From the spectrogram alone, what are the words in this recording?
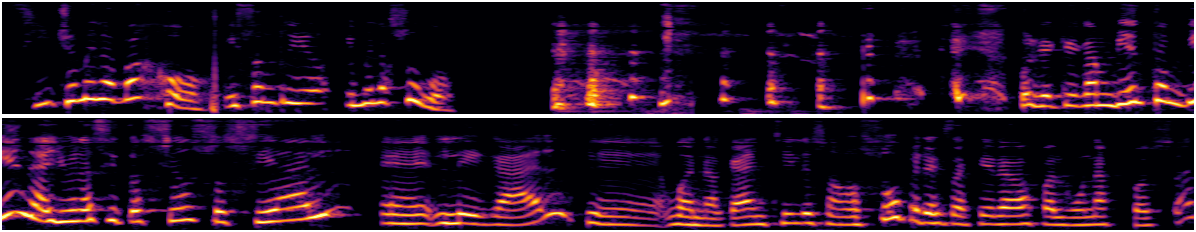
Sí, yo me la bajo y sonrío y me la subo. Porque que también, también hay una situación social, eh, legal, que, bueno, acá en Chile somos súper exagerados para algunas cosas,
